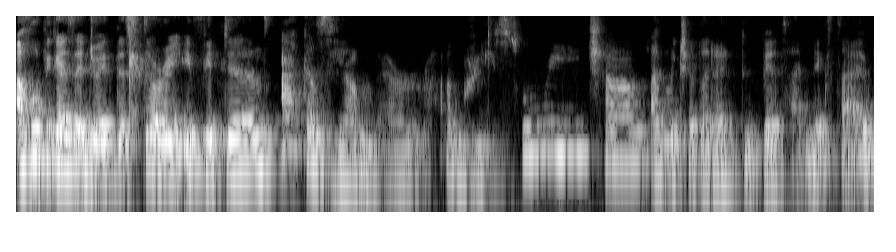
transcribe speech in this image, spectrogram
I hope you guys enjoyed this story. If you didn't akaziyammer i'm really sorry child. I'll make sure that i do better next time.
